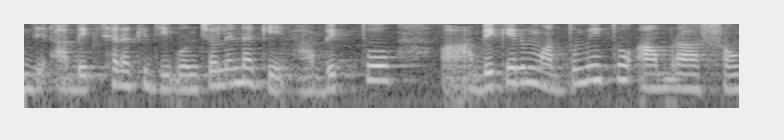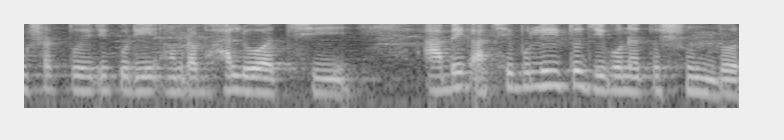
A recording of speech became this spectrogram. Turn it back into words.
যে, আবেগ ছাড়া কি জীবন চলে নাকি? আবেগ তো, আবেগের মাধ্যমেই তো আমরা সংসার তৈরি করি, আমরা ভালো আছি। আবেগ আছে বলেই তো জীবন এত সুন্দর।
